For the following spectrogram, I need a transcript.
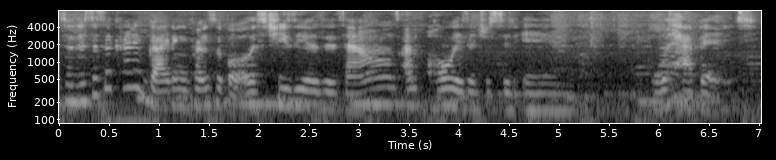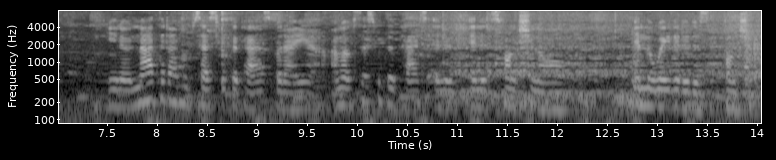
So this is a kind of guiding principle. As cheesy as it sounds, I'm always interested in what happened. You know, not that I'm obsessed with the past, but I am. I'm obsessed with the past and, it, and it's functional in the way that it is functional.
